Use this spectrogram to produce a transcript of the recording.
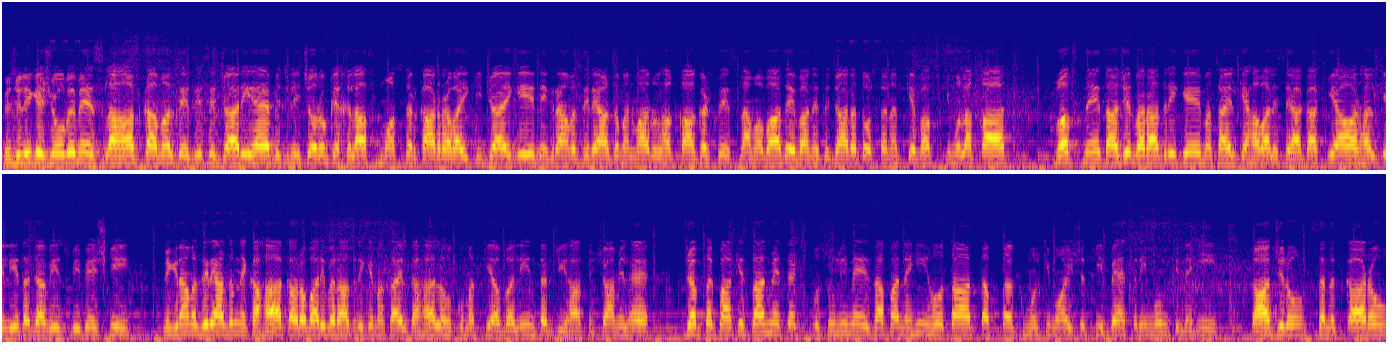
बिजली के शोबे में असलाहत का अमल तेज़ी से जारी है। बिजली चोरों के खिलाफ मौसर कार्रवाई की जाएगी। निगरान वजी अजम अनवारुल हक काकड़ से इस्लामाबाद ऐवान तजारत और सनत के वफ्त की मुलाकात। वफ्त ने ताजिर बरदरी के मसाइल के हवाले से आगाह किया और हल के लिए तजावीज़ भी पेश की। निगरान वजी अजम ने कहा, कारोबारी बरदरी के मसाइल का हल, हुकूमत की अवलिन तरजीहत में शामिल है। जब तक पाकिस्तान में टैक्स वसूली में इजाफा नहीं होता, तब तक मुल्की मीशत की बेहतरी मुमकिन नहीं। ताजरों, सनतकारों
